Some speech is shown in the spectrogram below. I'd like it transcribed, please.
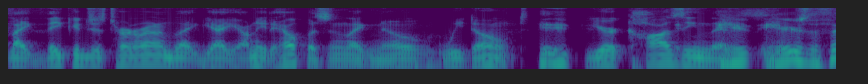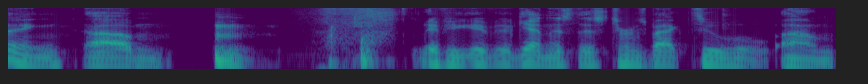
like they could just turn around and be like, "Yeah, y'all need to help us," and like, "No, we don't. You're causing here- this." here's the thing. Um, if you, if again, this this turns back to um,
